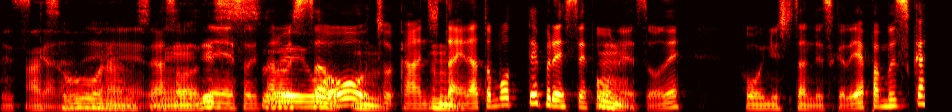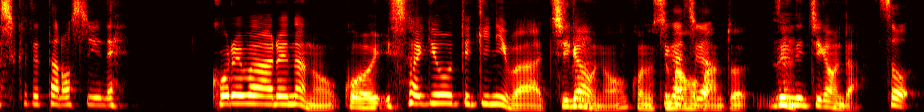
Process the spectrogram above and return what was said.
ですからね。あそうなんですねそうね、でそういう楽しさをちょっと感じたいなと思って、プレステ4のやつをね、購入したんですけど、やっぱ難しくて楽しいね。これはあれなの？こう、作業的には違うの、このスマホ版と。全然違うんだ。そう。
